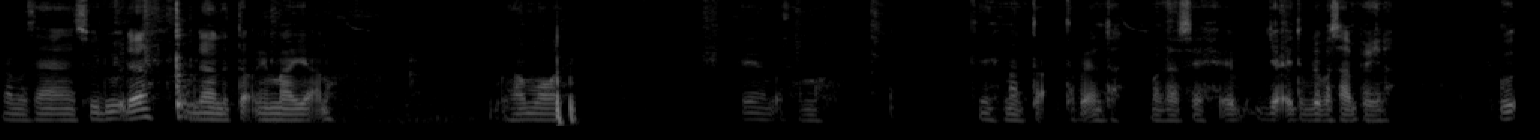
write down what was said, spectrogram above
Dan pasang sudut dah. Dan letak ni mayak tu. Nampak sama ok nampak sama. Ok mantap. Terbaik tuan-tuan. Terima kasih. Eh, sekejap itu boleh pasang piring dah good.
